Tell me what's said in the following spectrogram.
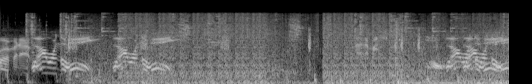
Affirmative. Fire in the hole! Fire in the hole! Enemies. Fire, in the hole!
